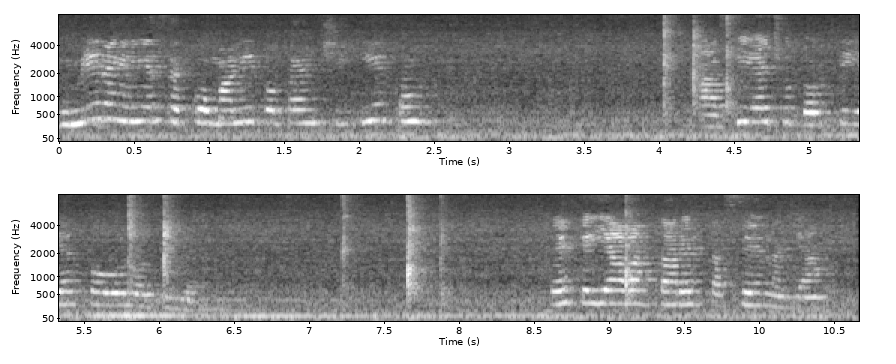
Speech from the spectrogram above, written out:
Y miren en ese comalito tan chiquito, así he hecho tortillas todos los días. Es que ya va a estar esta cena ya.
